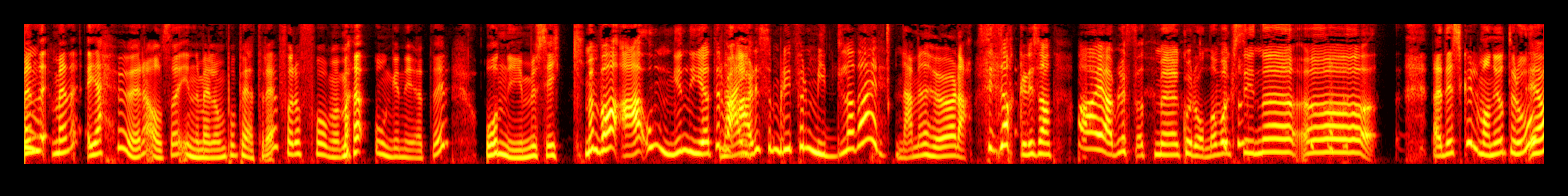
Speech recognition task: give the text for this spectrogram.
Men, men jeg hører altså innimellom på P3 for å få med meg unge nyheter og ny musikk. Men hva er unge nyheter? Hva Nei. er det som blir formidla der? Nei, men hør, da. Snakker de sånn 'Å, jeg ble født med koronavaksine', Uh, Nei, det skulle man jo tro. Ja.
